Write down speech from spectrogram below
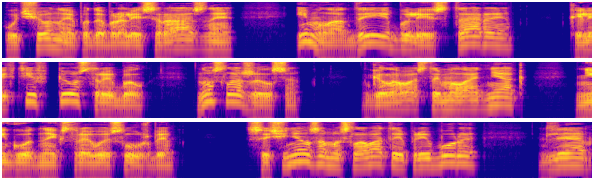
Ученые подобрались разные, и молодые были, и старые. Коллектив пестрый был, но сложился. Головастый молодняк, негодный к строевой службе, сочинял замысловатые приборы для,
